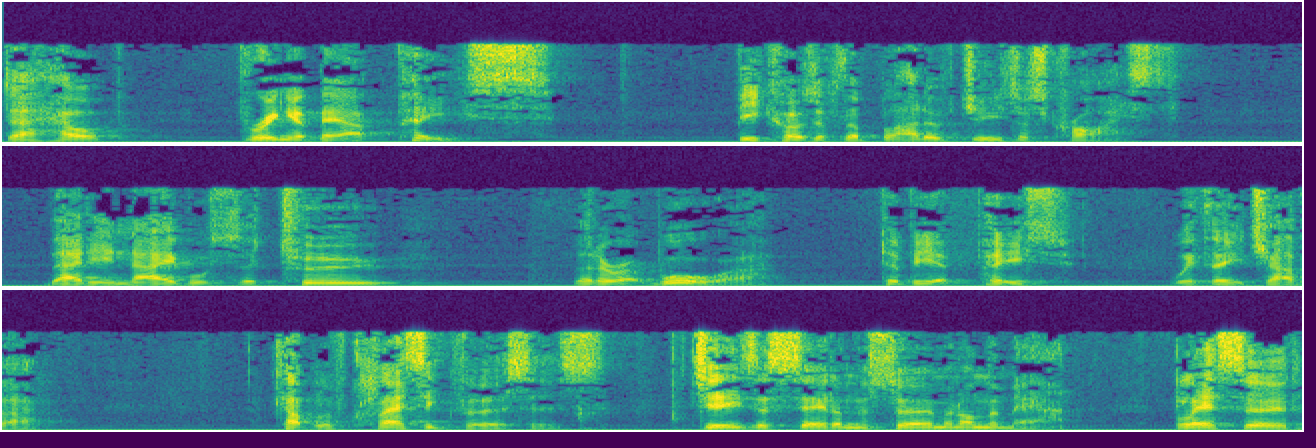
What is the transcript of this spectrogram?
to help bring about peace because of the blood of Jesus Christ that enables the two that are at war to be at peace with each other A couple of classic verses. Jesus said in the Sermon on the Mount, Blessed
